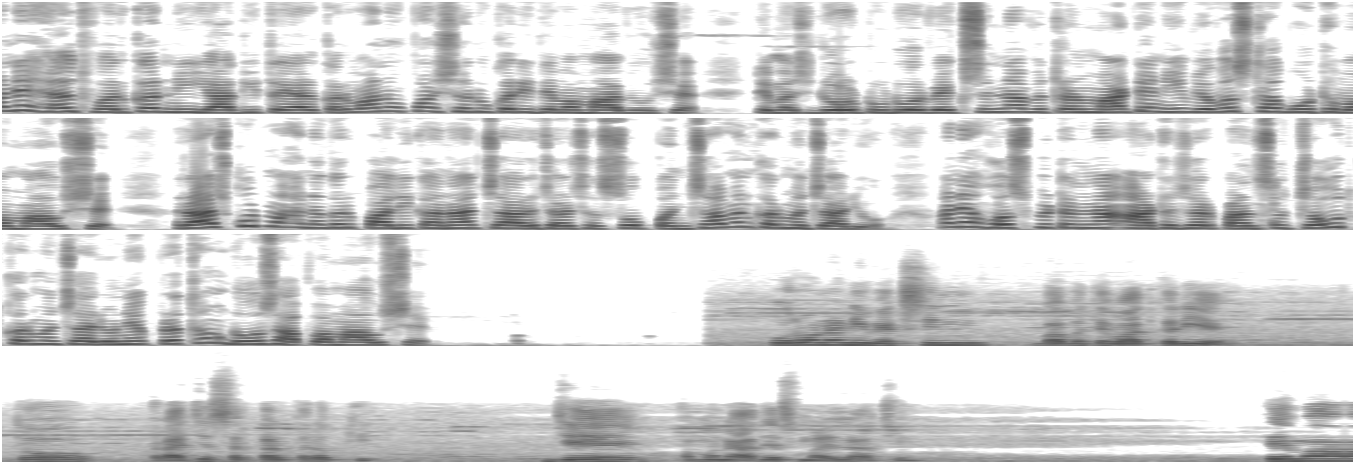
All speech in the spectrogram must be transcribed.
અને હેલ્થ વર્કરની યાદી તૈયાર કરવાનું પણ શરૂ કરી દેવામાં આવ્યું છે. તેમજ ડોર ટુ ડોર વેક્સિનના વિતરણ માટેની વ્યવસ્થા ગોઠવવામાં આવશે. રાજકોટ મહાનગરપાલિકાના ચાર હજાર છસો પંચાવન કર્મચારીઓ અને હોસ્પિટલના આઠ હજાર પાંચસો ચૌદ કર્મચારીઓને પ્રથમ ડોઝ આપવામાં આવશે. કોરોનાની વેક્સિન બાબતે વાત કરીએ તો રાજ્ય સરકાર તરફથી જે અમને આદેશ મળેલા છે, તેમાં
